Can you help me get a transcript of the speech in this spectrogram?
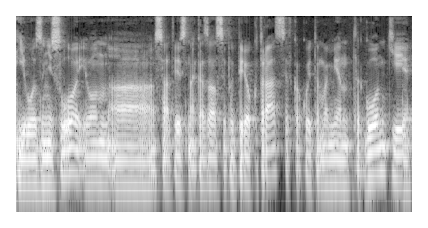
его занесло, и он, а, соответственно, оказался поперек трассы в какой-то момент гонки,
